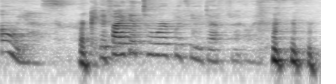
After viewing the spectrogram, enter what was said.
Oh yes. Okay. If I get to work with you, definitely.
